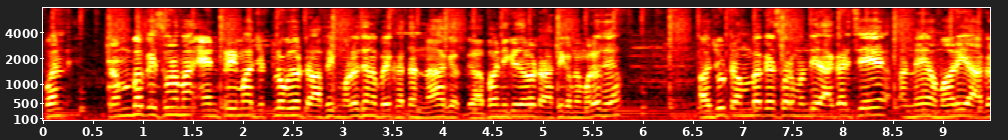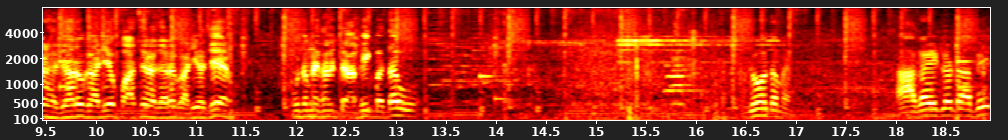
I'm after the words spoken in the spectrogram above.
પણ ત્રંબકેશ્વરમાં એન્ટ્રીમાં જેટલો બધો ટ્રાફિક મળ્યો છે ને ભાઈ, ખતરનાક ગાભા નીકળી જવાનો ટ્રાફિક અમને મળ્યો છે. હજુ ત્રંબકેશ્વર મંદિર આગળ છે અને અમારી આગળ હજારો ગાડીઓ, પાછળ હજારો ગાડીઓ છે. હું તમને ખાલી ટ્રાફિક બતાવું. જુઓ તમે. આગળ એટલો ટ્રાફિક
